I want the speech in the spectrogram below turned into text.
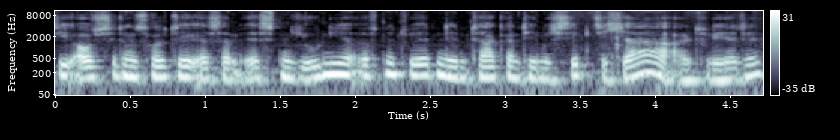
Die Ausstellung sollte erst am 1. Juni eröffnet werden, dem Tag, an dem ich 70 Jahre alt werde.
